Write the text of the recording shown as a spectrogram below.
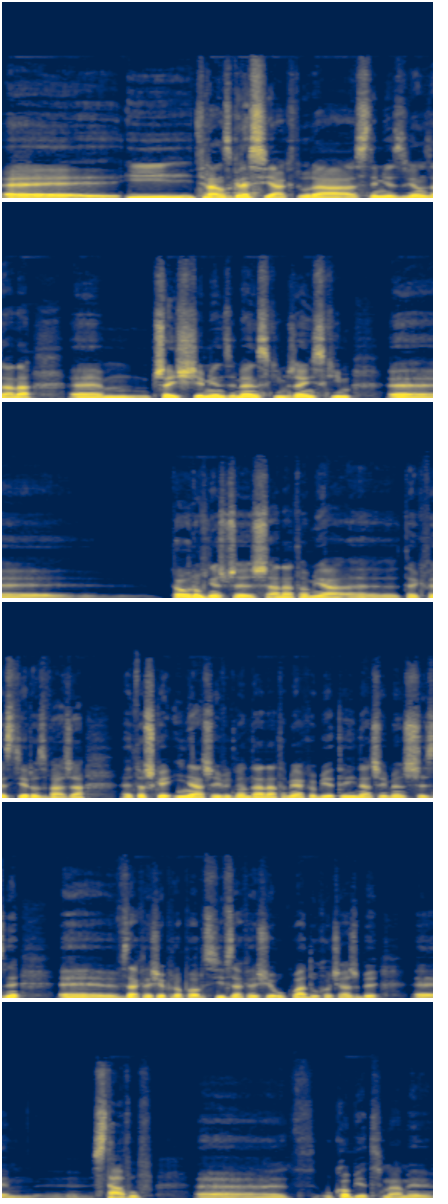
E, i transgresja, która z tym jest związana, przejście między męskim, żeńskim, to również przecież anatomia e, te kwestie rozważa. E, troszkę inaczej wygląda anatomia kobiety, inaczej mężczyzny e, w zakresie proporcji, w zakresie układu chociażby stawów u kobiet mamy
